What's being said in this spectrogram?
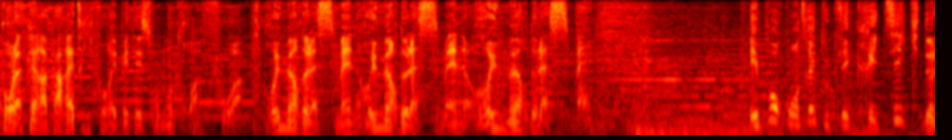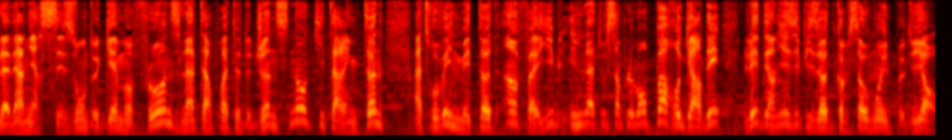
Pour la faire apparaître, il faut répéter son nom trois fois. Rumeur de la semaine, rumeur de la semaine, rumeur de la semaine. Et pour contrer toutes les critiques de la dernière saison de Game of Thrones, l'interprète de Jon Snow, Kit Harington, a trouvé une méthode infaillible. Il n'a tout simplement pas regardé les derniers épisodes. Comme ça, au moins, il peut dire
